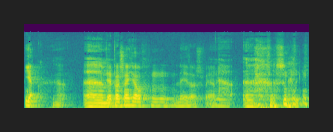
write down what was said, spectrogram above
Ja. Ja. Ähm, der hat wahrscheinlich auch ein Laserschwert. Ja, äh, wahrscheinlich.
